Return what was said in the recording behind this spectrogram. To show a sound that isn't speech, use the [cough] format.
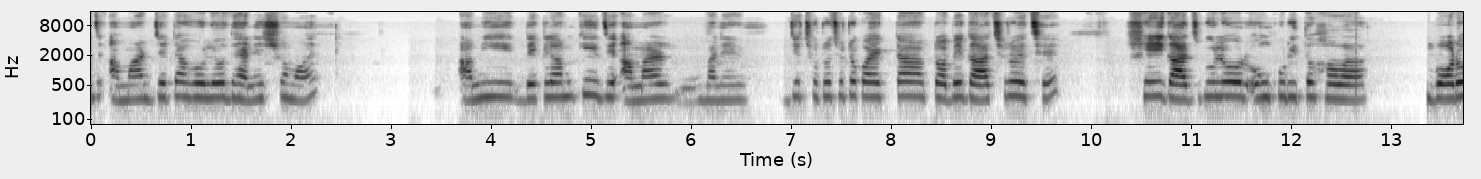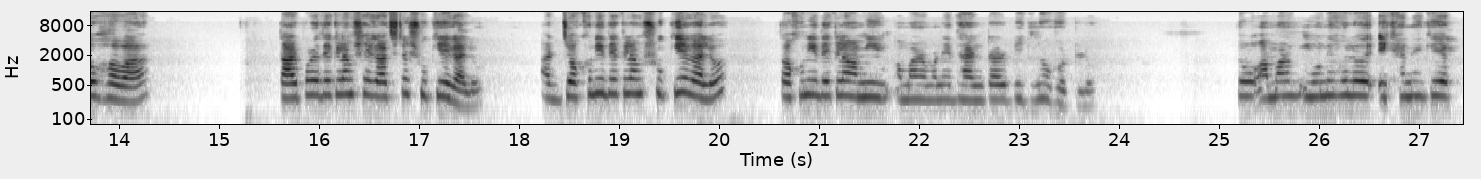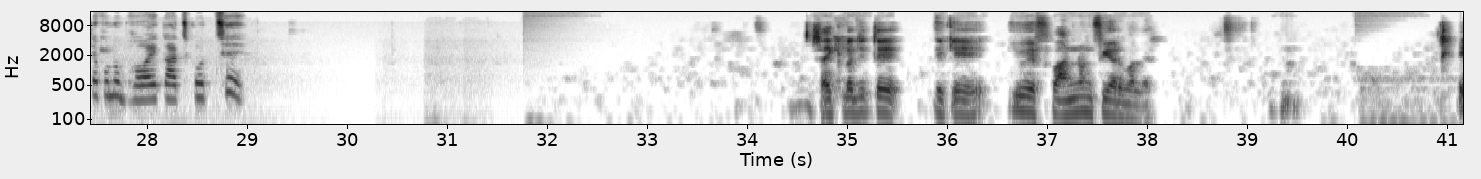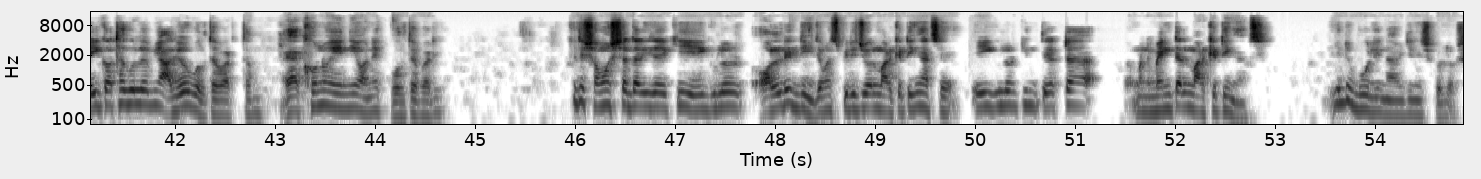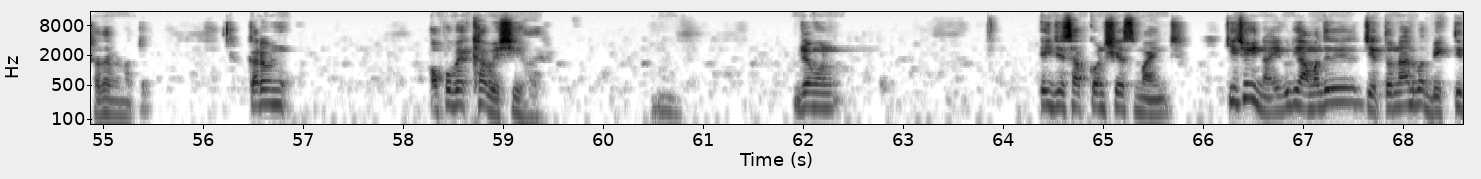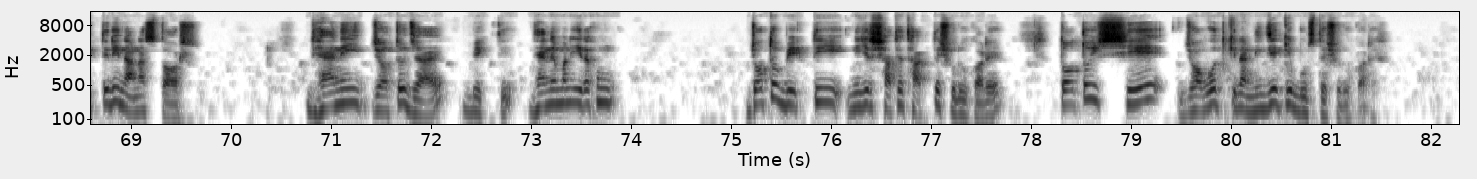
আজ আমার যেটা হলো ধ্যানের সময়, আমি দেখলাম কি যে আমার মানে যে ছোট ছোট কয়েকটা টবে গাছ রয়েছে, সেই গাছগুলোর অঙ্কুরিত হওয়া, বড় হওয়া, তারপরে দেখলাম সেই গাছটা শুকিয়ে গেল। আর যখনই দেখলাম শুকিয়ে গেল, তখনই দেখলাম আমি আমার মানে ধ্যানটার বিঘ্ন ঘটলো। তো আমার মনে হলো এখানে কি একটা কোনো ভয় কাজ করছে? সাইকোলজিতে একে ইউএফ আননোন ফিয়ার বলে। এই কথাগুলো আমি আগেও বলতে পারতাম এখনও এই নিয়ে অনেক বলতে পারি। কিন্তু সমস্যা দাঁড়িয়ে যায় কি, এইগুলোর অলরেডি যেমন স্পিরিচুয়াল মার্কেটিং আছে, এইগুলোর কিন্তু একটা মানে মেন্টাল মার্কেটিং আছে। কিন্তু বলি না আমি জিনিসগুলো সাধারণত। কারণ অপব্যাখ্যা বেশি হয়। যেমন এই যে সাবকনশিয়াস মাইন্ড কিছুই না, এগুলি আমাদের চেতনার বা ব্যক্তিত্বেরই নানা স্তর। ধ্যানেই যত যায় ব্যক্তি, ধ্যানে মানে এরকম যত ব্যক্তি নিজের সাথে থাকতে শুরু করে, ততই সে জগৎ কিনা নিজেকে বুঝতে শুরু করে।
